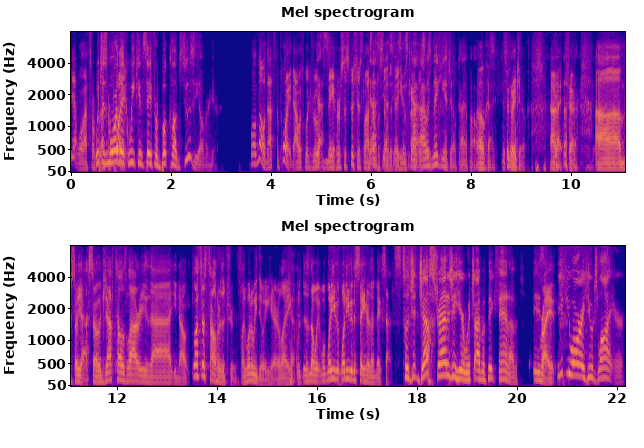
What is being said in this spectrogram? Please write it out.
Yeah, well, that's her, which that's is more point. like we can say for book club Susie over here. Well, no, that's the point. That was what drove, Yes. made her suspicious last Yes, episode. yes, is that he was. I, I was making a joke. I apologize. Okay, it's a great joke. All right, fair. Um, so yeah, so Jeff tells Larry that you know, let's just tell her the truth. Like, what are we doing here? Like, there's no way. What are you? What are you going to say here that makes sense? So J- Jeff's strategy here, which I'm a big fan of, is Right. if you are a huge liar,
